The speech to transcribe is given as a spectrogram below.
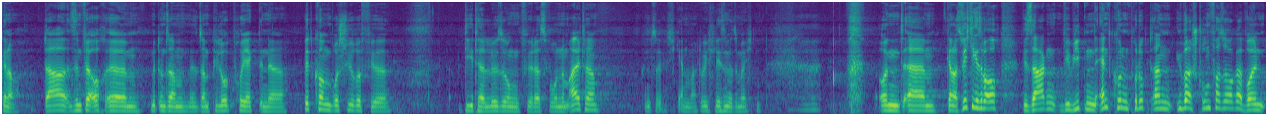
Genau, da sind wir auch ähm, mit, unserem, mit unserem Pilotprojekt in der Bitkom-Broschüre für digitale Lösungen für das Wohnen im Alter. Können Sie sich gerne mal durchlesen, wenn Sie möchten. Und ähm, genau, das Wichtige ist aber auch, wir sagen, wir bieten ein Endkundenprodukt an über Stromversorger, wollen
